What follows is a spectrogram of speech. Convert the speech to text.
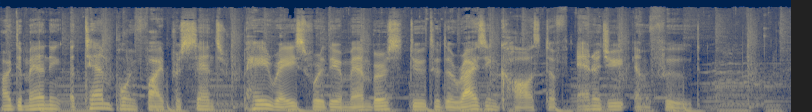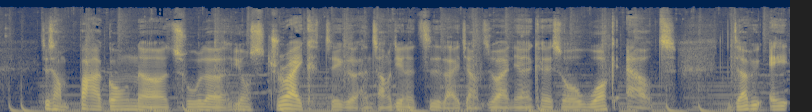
are demanding a 10.5% pay raise for their members due to the rising cost of energy and food. 这场罢工呢，除了用 strike 这个很常见的字来讲之外，你还可以说 walk out。 W A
